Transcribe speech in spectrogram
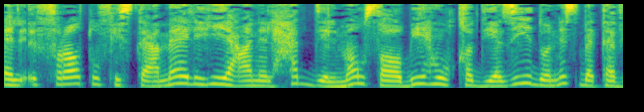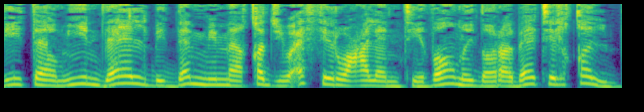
الإفراط في استعماله عن الحد الموصى به قد يزيد نسبة فيتامين د بالدم ما قد يؤثر على انتظام ضربات القلب.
